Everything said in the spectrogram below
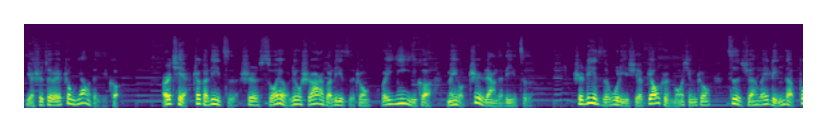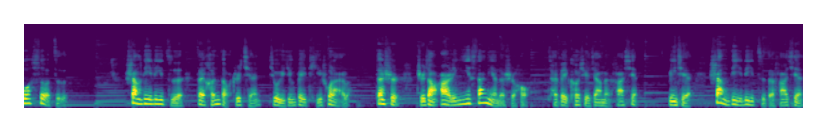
也是最为重要的一个。而且这个粒子是所有六十二个粒子中唯一一个没有质量的粒子，是粒子物理学标准模型中自旋为零的玻色子。上帝粒子在很早之前就已经被提出来了，但是直到二零一三年的时候才被科学家们发现，并且上帝粒子的发现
